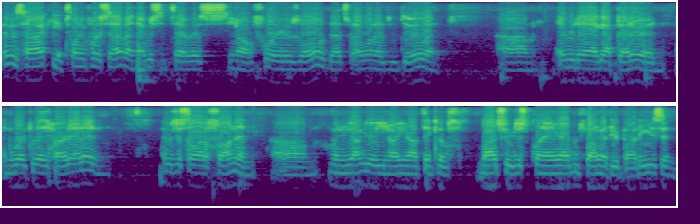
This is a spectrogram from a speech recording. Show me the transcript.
it was hockey 24 7 ever since I was, you know, four years old. That's what I wanted to do. And um, every day I got better and, and worked really hard at it. And it was just a lot of fun. And um, when you're younger, you know, you're not thinking of much. You're just playing, you're having fun with your buddies. And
